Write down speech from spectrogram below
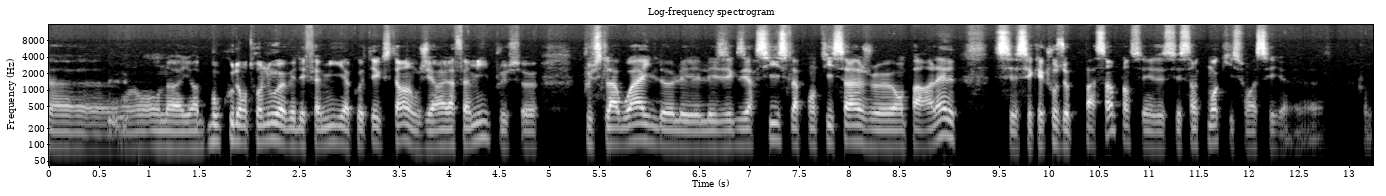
Euh, on a, il y a beaucoup d'entre nous avaient des familles à côté, etc. Donc gérer la famille plus euh, plus la wild, les, les exercices, l'apprentissage euh, en parallèle, c'est quelque chose de pas simple. Hein. C'est cinq mois qui sont assez comme,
